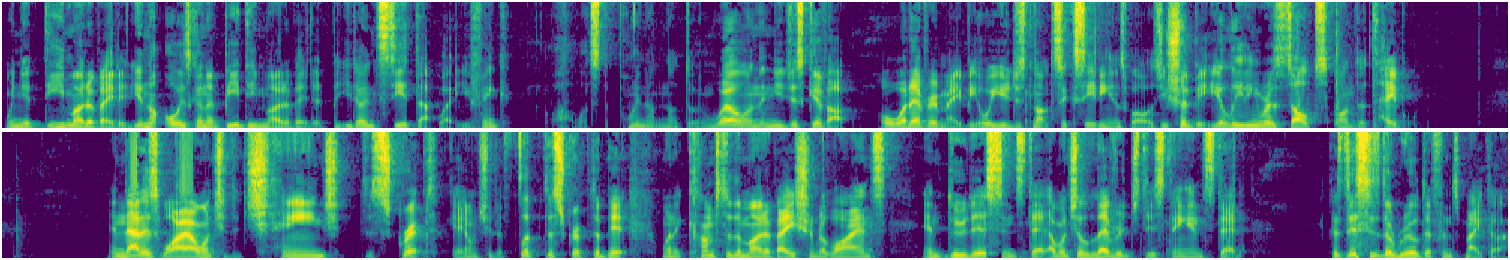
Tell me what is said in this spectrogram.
when you're demotivated, you're not always going to be demotivated, but you don't see it that way. You think, well, what's the point? I'm not doing well. And then you just give up, or whatever it may be, or you're just not succeeding as well as you should be. You're leaving results on the table. And that is why I want you to change the script. Okay, I want you to flip the script a bit when it comes to the motivation reliance and do this instead. I want you to leverage this thing instead. Because this is the real difference maker.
